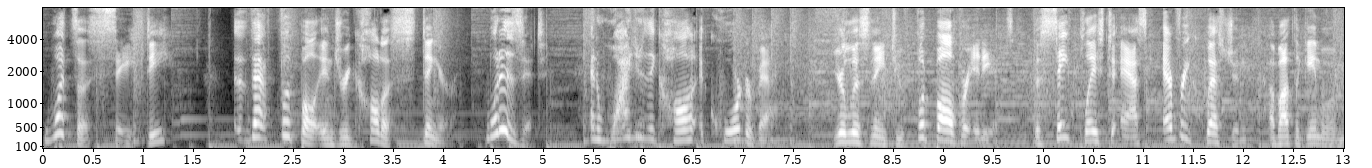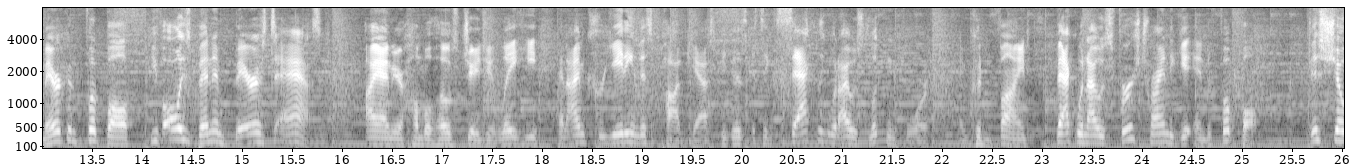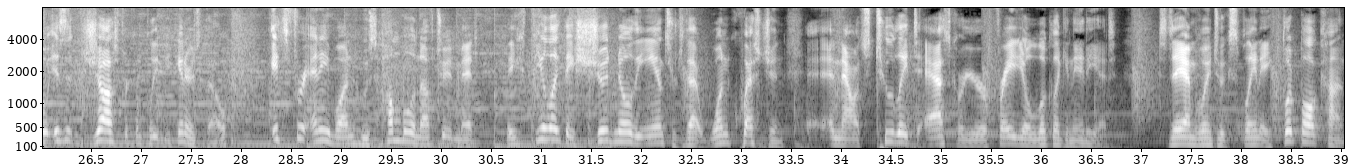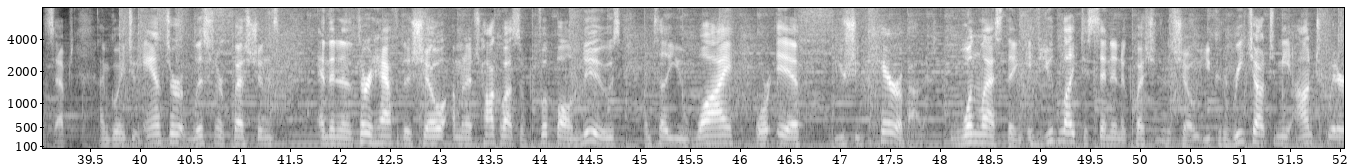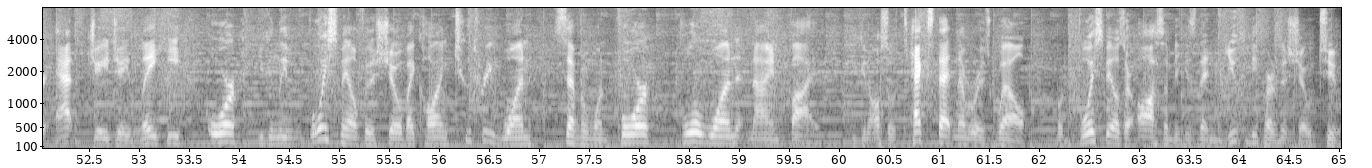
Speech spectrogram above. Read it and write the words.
What's a safety? That football injury called a stinger. What is it? And why do they call it a quarterback? You're listening to Football for Idiots, the safe place to ask every question about the game of American football you've always been embarrassed to ask. I am your humble host, JJ Lahey, and I'm creating this podcast because it's exactly what I was looking for and couldn't find back when I was first trying to get into football. This show isn't just for complete beginners, though. It's for anyone who's humble enough to admit they feel like they should know the answer to that one question, and now it's too late to ask or you're afraid you'll look like an idiot. Today I'm going to explain a football concept, I'm going to answer listener questions, and then in the third half of the show, I'm going to talk about some football news and tell you why or if you should care about it. One last thing if you'd like to send in a question to the show, you can reach out to me on Twitter at JJ Lahey, or you can leave a voicemail for the show by calling 231 714 4195. You can also text that number as well, but voicemails are awesome because then you can be part of the show too.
